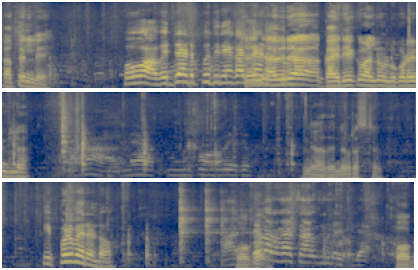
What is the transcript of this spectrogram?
കത്തല്ലേ? ഓ അവരുടെ അടുപ്പ് ഇതിനേക്കാളും അവർ കരിയൊക്കെ വല്ല കൂടെ ഉണ്ടല്ലോ. അതന്നെ പ്രശ്നം. ഇപ്പോഴും വരുണ്ടോ പുക പുക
